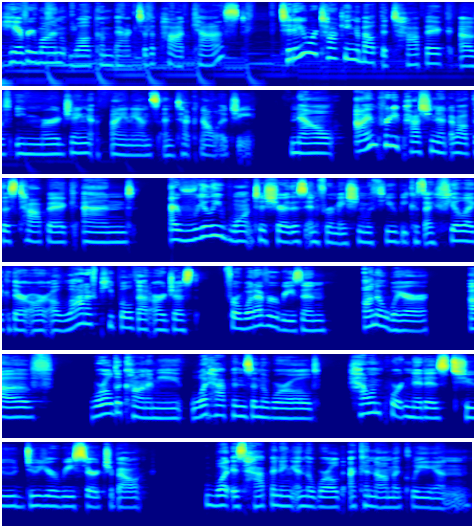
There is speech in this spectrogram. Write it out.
Hey everyone, welcome back to the podcast. Today, we're talking about the topic of emerging finance and technology. Now, I'm pretty passionate about this topic, and I really want to share this information with you because I feel like there are a lot of people that are just, for whatever reason, unaware of world economy, what happens in the world, how important it is to do your research about what is happening in the world economically and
